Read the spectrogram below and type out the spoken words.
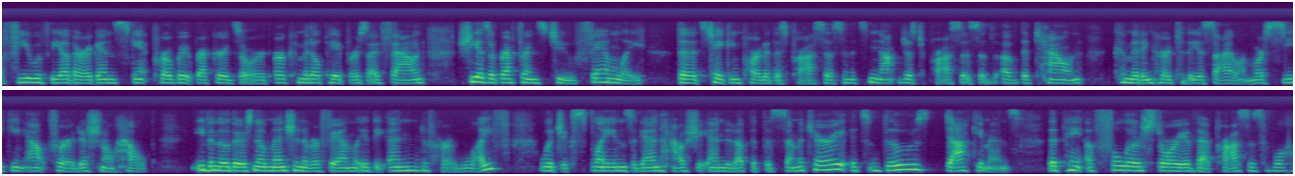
a few of the other, again, scant probate records or, or committal papers I've found, she has a reference to family that's taking part of this process. And it's not just a process of, of the town committing her to the asylum or seeking out for additional help even though there's no mention of her family at the end of her life, which explains again how she ended up at the cemetery. It's those documents that paint a fuller story of that process of, well,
